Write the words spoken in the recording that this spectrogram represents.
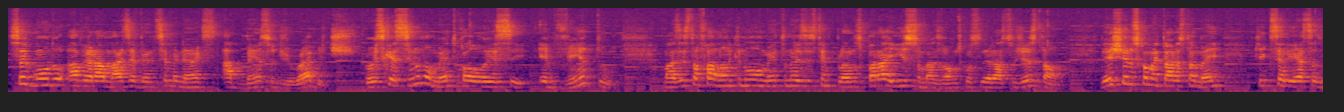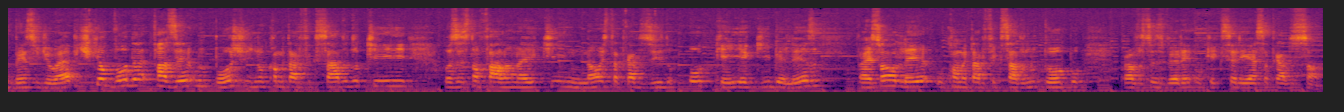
Segundo, haverá mais eventos semelhantes à benção de Rabbit. Eu esqueci no momento qual é esse evento mas eles estão falando que no momento não existem planos para isso, mas vamos considerar a sugestão. Deixe nos comentários também que, que seria essas bênçãos de Rabbit, que eu vou fazer um post no comentário fixado do que vocês estão falando aí que não está traduzido ok aqui, beleza? É só ler o comentário fixado no topo para vocês verem o que, que seria essa tradução.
